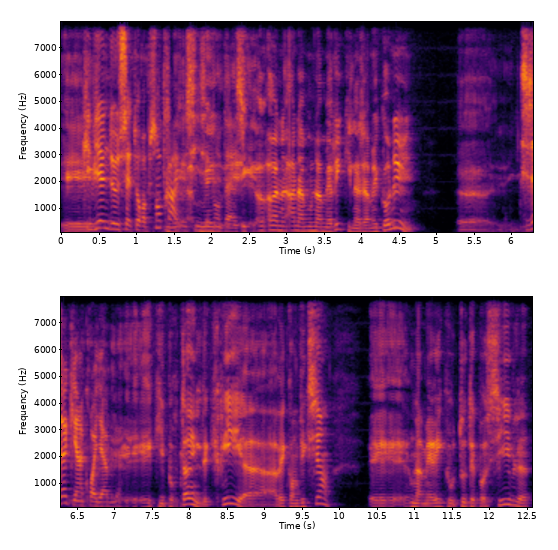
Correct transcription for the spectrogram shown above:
Et, Qui viennent de cette Europe centrale mais- aussi, mais- ces fantasmes. en, en- en Amérique qu'il n'a jamais connue. Euh, C'est ça qui est incroyable. et, et qui pourtant il décrit euh, avec conviction. Et une Amérique où tout est possible,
